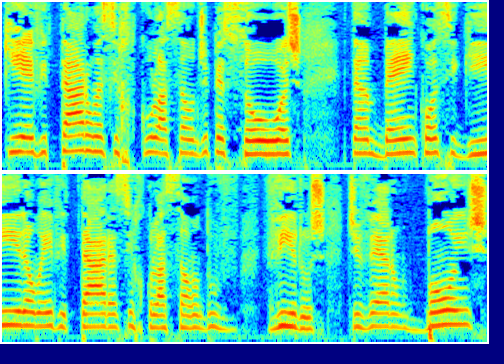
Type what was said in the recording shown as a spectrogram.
que evitaram a circulação de pessoas, também conseguiram evitar a circulação do vírus tiveram bons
